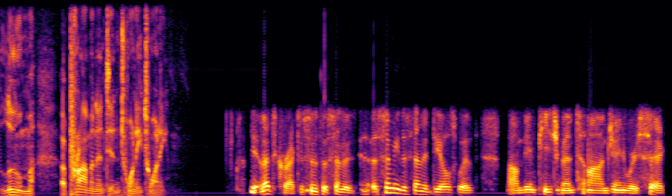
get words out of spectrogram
loom uh, prominent in 2020. Yeah, that's correct. As the Senate, assuming the Senate deals with um, the impeachment on January 6th,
